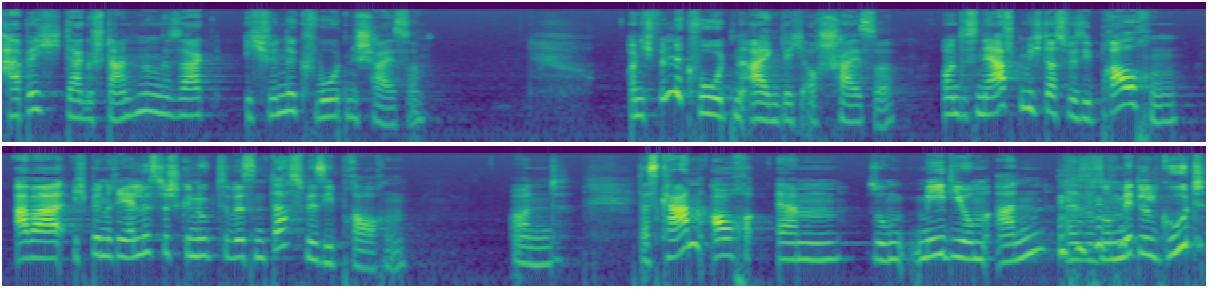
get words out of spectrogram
habe ich da gestanden und gesagt, ich finde Quoten scheiße. Und ich finde Quoten eigentlich auch scheiße. Und es nervt mich, dass wir sie brauchen. Aber ich bin realistisch genug zu wissen, dass wir sie brauchen. Und das kam auch ähm, so medium an, also so mittelgut.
